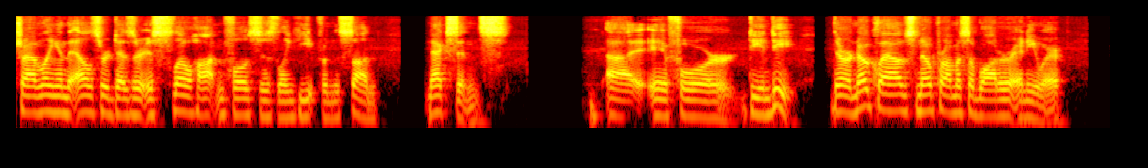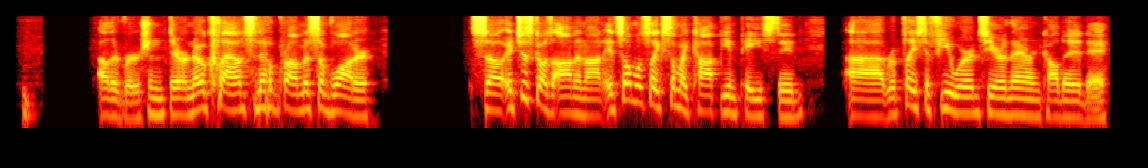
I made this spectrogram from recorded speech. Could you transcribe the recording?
Traveling in the Elsweyr Desert is slow, hot, and full of sizzling heat from the sun. Next sentence uh, eh, for D and D: There are no clouds, no promise of water anywhere. Other version: There are no clouds, no promise of water. So it just goes on and on. It's almost like somebody copy and pasted, uh, replaced a few words here and there, and called it a day.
